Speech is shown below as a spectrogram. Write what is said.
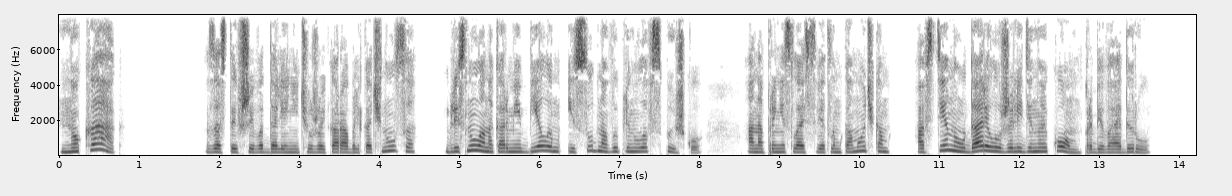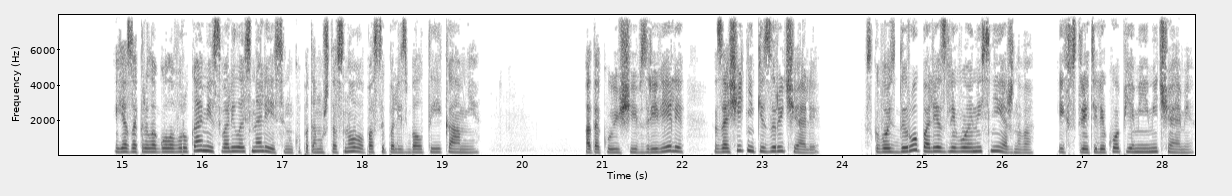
Но как? Застывший в отдалении чужой корабль качнулся, блеснула на корме белым, и судно выплюнуло вспышку. Она пронеслась светлым комочком, а в стену ударил уже ледяной ком, пробивая дыру. Я закрыла голову руками и свалилась на лесенку, потому что снова посыпались болты и камни. Атакующие взревели, защитники зарычали. Сквозь дыру полезли воины Снежного, их встретили копьями и мечами.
